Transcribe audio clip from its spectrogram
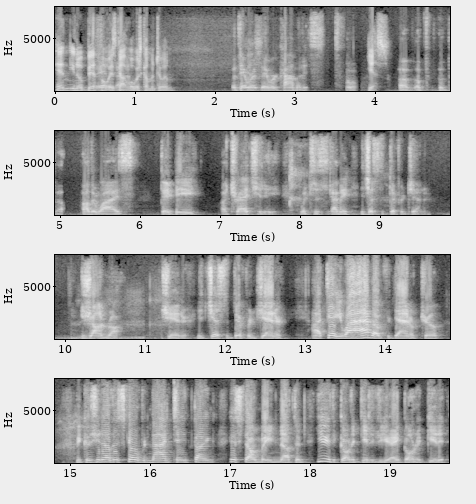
And you know, Biff always got what was coming to him. But they were they were comedies. So Yes. of, of, of- otherwise, they'd be a tragedy, which is, I mean, it's just a different genre. Genre. Genre. It's just a different genre. I tell you why I vote for Donald Trump. Because, you know, this COVID 19 thing, it don't mean nothing. You're either going to get it or you ain't going to get it.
